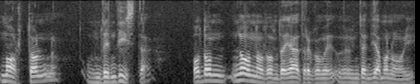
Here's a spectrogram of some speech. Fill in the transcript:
Morton, un dentista odon, non odontoiatre come intendiamo noi,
